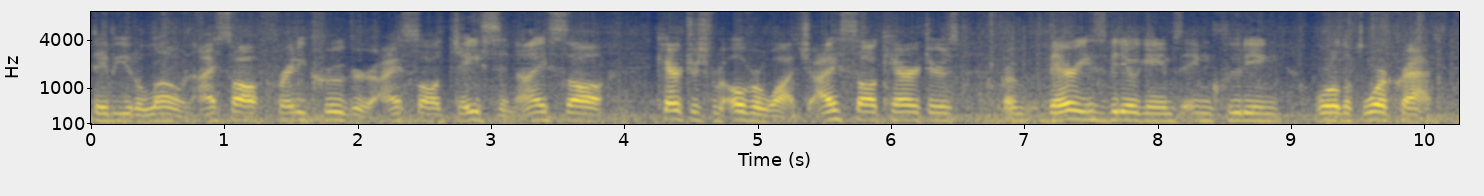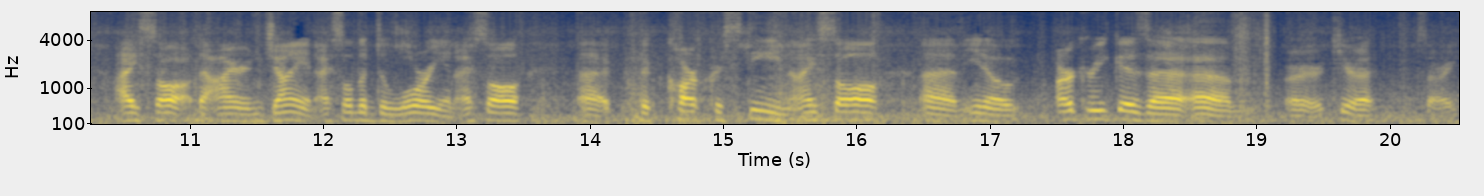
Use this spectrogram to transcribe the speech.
debuted alone, I saw Freddy Krueger, I saw Jason, I saw characters from Overwatch, I saw characters from various video games, including World of Warcraft. I saw the Iron Giant, I saw the DeLorean, I saw uh, the car Christine, I saw, um, you know, Arkarika's, uh, um, or Kira, sorry,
